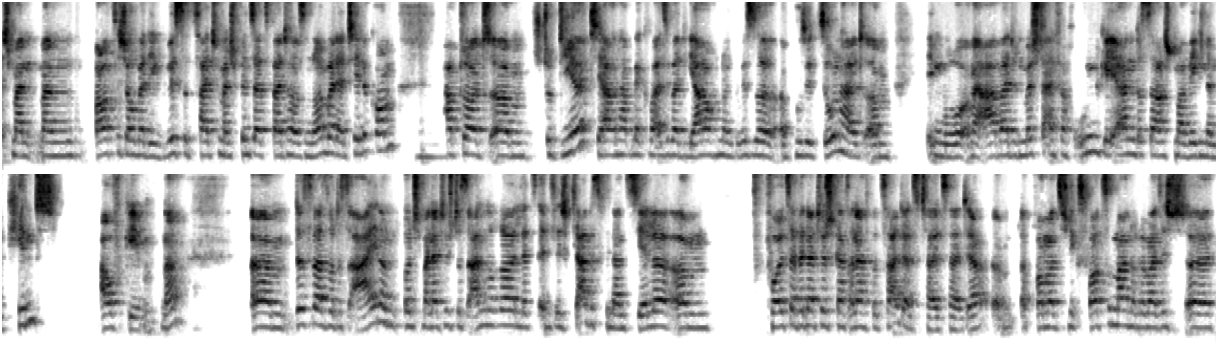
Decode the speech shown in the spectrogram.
ich meine, man baut sich auch über die gewisse Zeit, ich meine, ich bin seit 2009 bei der Telekom, mhm. habe dort ähm, studiert, ja, und habe mir quasi über die Jahre auch eine gewisse äh, Position halt ähm, irgendwo erarbeitet, möchte einfach ungern, das sage ich mal, wegen einem Kind aufgeben. Ne? Ähm, das war so das eine. Und, und ich meine natürlich das andere, letztendlich klar, das Finanzielle. Ähm, Vollzeit wird natürlich ganz anders bezahlt als Teilzeit. Ja? Ähm, da braucht man sich nichts vorzumachen. Und wenn man sich äh,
